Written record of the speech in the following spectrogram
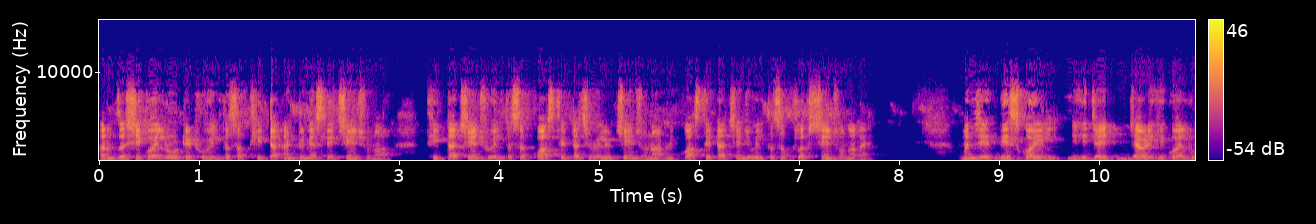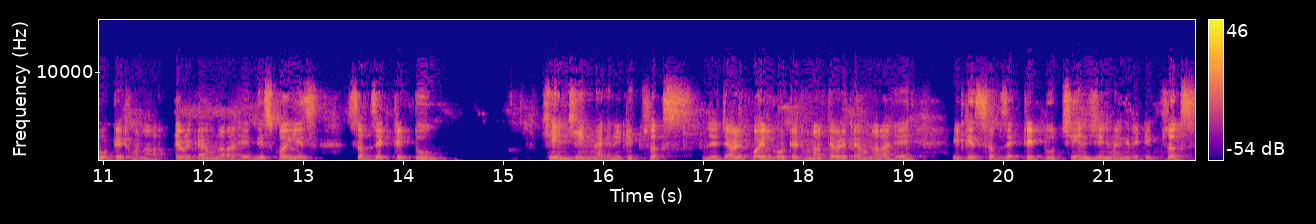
कारण जशी कॉईल रोटेट होईल तसं थिटा कंटिन्युअसली चेंज होणार. थिटा चेंज होईल तसं कॉस थिटाची व्हॅल्यू चेंज होणार आणि कॉस थिटा चेंज होईल तसं फ्लक्स चेंज होणार आहे. म्हणजे दिस कॉईल ही ज्यावेळी ही कॉईल रोटेट होणार त्यावेळी काय होणार आहे? This coil is subjected to changing magnetic flux म्हणजे ज्यावेळी कॉईल रोटेट होणार त्यावेळी काय होणार आहे? It is subjected to changing magnetic flux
